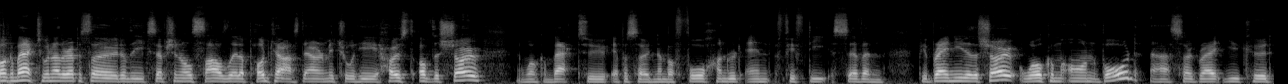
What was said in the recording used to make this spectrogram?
Welcome back to another episode of the Exceptional Sales Leader Podcast. Darren Mitchell here, host of the show, and welcome back to episode number 457. If you're brand new to the show, welcome on board. Uh, so great you could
